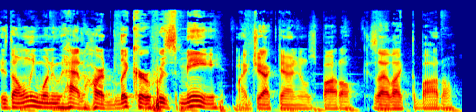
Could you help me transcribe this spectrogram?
The only one who had hard liquor was me, my Jack Daniels bottle, because I like the bottle.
